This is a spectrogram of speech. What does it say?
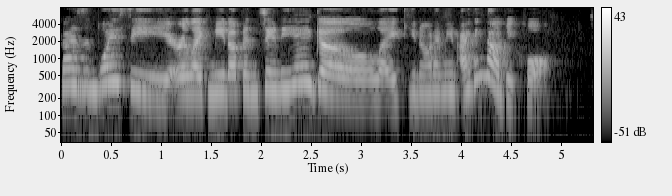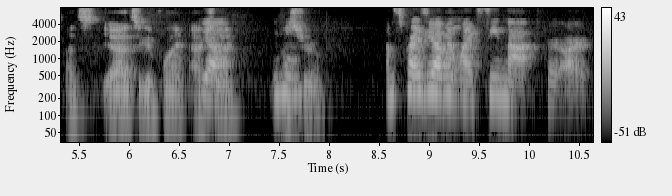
guys in Boise, or like meet up in San Diego. Like, you know what I mean? I think that would be cool. That's yeah, that's a good point. Actually, Yeah. that's Mhm. true. I'm surprised you haven't like seen that for art,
